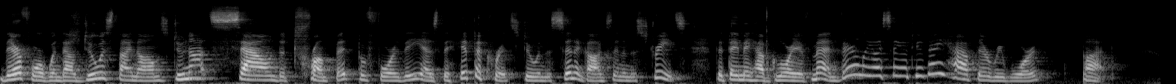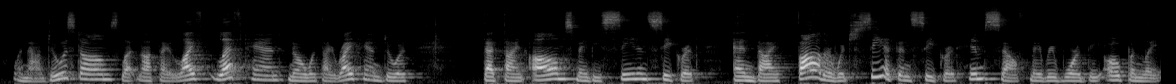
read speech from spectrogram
Therefore, when thou doest thine alms, do not sound a trumpet before thee, as the hypocrites do in the synagogues and in the streets, that they may have glory of men. Verily I say unto you, they have their reward. But when thou doest alms, let not thy left hand know what thy right hand doeth, that thine alms may be seen in secret, and thy Father which seeth in secret himself may reward thee openly.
